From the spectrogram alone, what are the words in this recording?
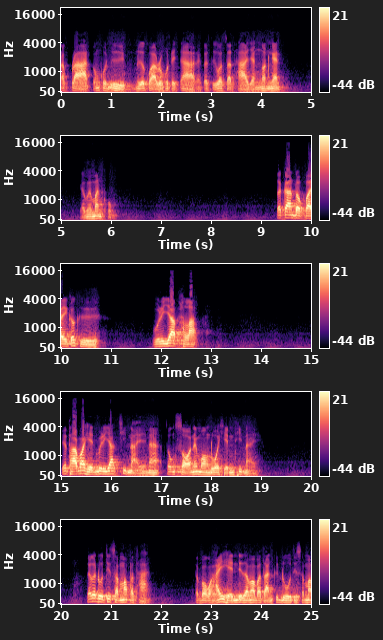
นักปราชญ์ของคนอื่นเหนือกว่าพระพุทธเจ้าเนี่ยก็ถือว่าศรัทธาอย่างงอนแง่นยังไม่มั่นคงประการต่อไปก็คือวิริยะพละ จะถามว่าเห็นวิริยะที่ไหนนะฮะทรงสอนให้มองดูเห็นที่ไหน แล้วก็ดูที่สัมมาประธาน แต่บอกว่าให้เห็นที่สัมมาประธานคือดูที่สัมมา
